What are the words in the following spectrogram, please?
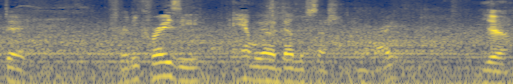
Back day. Pretty crazy. And we had a deadlift session. Am I right? Yeah.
